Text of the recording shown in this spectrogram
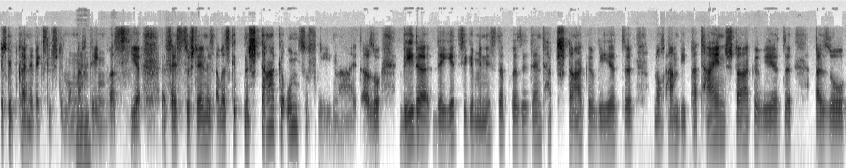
Es gibt keine Wechselstimmung mhm. nach dem, was hier festzustellen ist, aber es gibt eine starke Unzufriedenheit. Also weder der jetzige Ministerpräsident hat starke Werte, noch haben die Parteien starke Werte. Also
